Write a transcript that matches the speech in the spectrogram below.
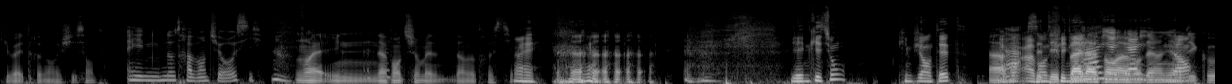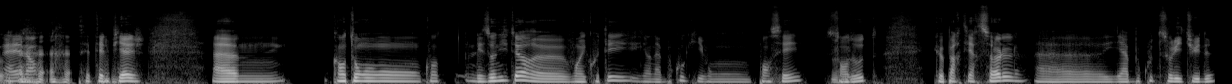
qui va être très enrichissante. Et une autre aventure aussi. Ouais, une aventure, mais d'un autre style. Ouais. Il y a une question qui me vient en tête. Ah, Avant- avant de c'était pas Aïe, l'avant aïe, aïe. avant-dernière, Non, du coup. eh. C'était le piège. Euh, quand, on, quand les auditeurs euh, vont écouter, il y en a beaucoup qui vont penser, sans Mhm. doute, que partir seul, euh, il y a beaucoup de solitude.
